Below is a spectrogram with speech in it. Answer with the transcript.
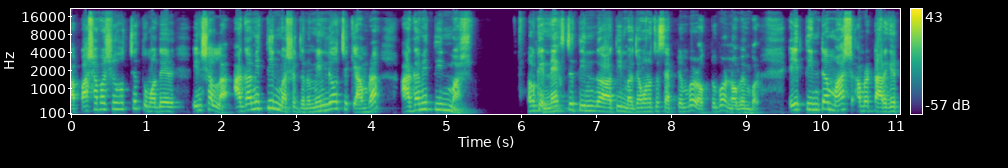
আর পাশাপাশি হচ্ছে তোমাদের ইনশাল্লাহ আগামী তিন মাসের জন্য মেনলি হচ্ছে কি, আমরা আগামী তিন মাস ওকে নেক্সট যে তিন তিন মাস, যেমন হচ্ছে সেপ্টেম্বর অক্টোবর নভেম্বর এই তিনটা মাস আমরা টার্গেট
